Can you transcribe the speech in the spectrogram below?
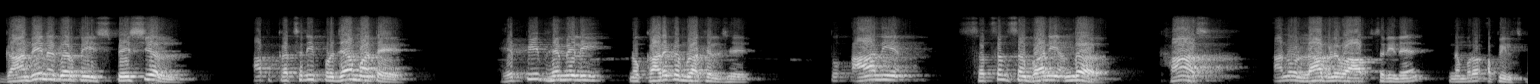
ગાંધીનગરથી સ્પેશિયલ આપ કચ્છની પ્રજા માટે હેપી ફેમિલીનો કાર્યક્રમ રાખેલ છે. તો આની સત્સંગ સભાની અંદર ખાસ આનો લાભ લેવા આપ શ્રીને નમ્ર અપીલ છે.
